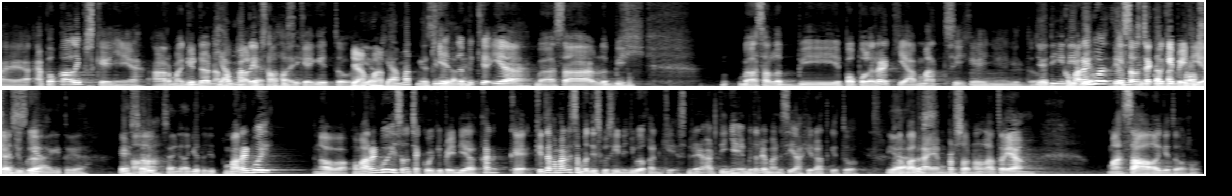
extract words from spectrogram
kayak apokalips kayaknya ya. Armageddon, apokalips ya? Apa hal-hal sih? kayak gitu. Kiamat. Iya, kiamat gak sih Ki- bilangnya? lebih ke iya bahasa lebih bahasa lebih populernya kiamat sih kayaknya gitu. Jadi ini kemarin gue iseng cek Wikipedia juga. gitu ya. Eh sorry, Ah-ah. lanjut lanjut lanjut. Kemarin gue nggak apa. Kemarin gue iseng cek Wikipedia kan kayak kita kemarin sempat diskusi ini juga kan kayak sebenarnya artinya yang benar yang mana sih akhirat gitu. Ya, Apakah terus? yang personal atau yang massal gitu.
